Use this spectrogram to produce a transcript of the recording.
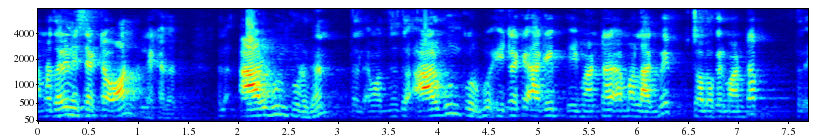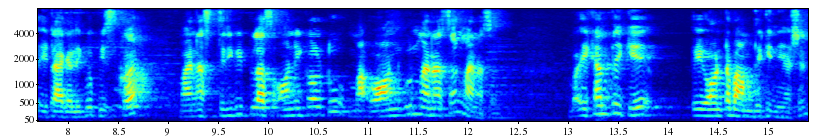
আমরা জানি নিচে একটা ওয়ান লেখা যাবে। তাহলে আর গুণ করে দেন, তাহলে আমাদের যেহেতু আর গুণ করব, এটাকে আগে এই মানটা আমার লাগবে, চলকের মানটা, তাহলে এটা আগে লিখব P square minus three P plus one equal to one গুণ মাইনাস ওয়ান মাইনাস ওয়ান বা এখান থেকে এই ওয়ানটা বাম দিকে নিয়ে আসেন।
